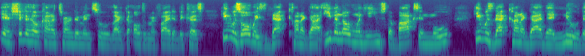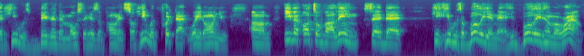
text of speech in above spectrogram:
Yeah, Sugar Hill kind of turned him into like the ultimate fighter because he was always that kind of guy. Even though when he used to box and move, he was that kind of guy that knew that he was bigger than most of his opponents. So he would put that weight on you. Um, even Otto Wallin said that he, he was a bully in there. He bullied him around,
